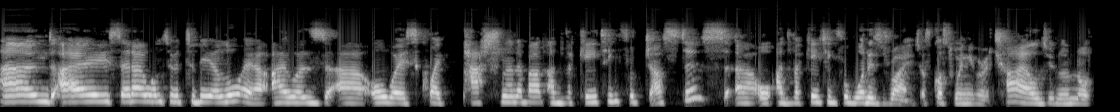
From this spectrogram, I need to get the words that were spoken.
And I said I wanted to be a lawyer. I was uh, always quite passionate about advocating for justice uh, or advocating for what is right. Of course, when you're a child, you know, not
